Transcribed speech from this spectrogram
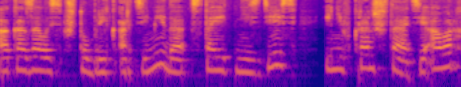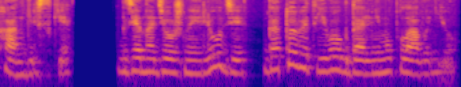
Оказалось, что брик Артемида стоит не здесь и не в Кронштадте, а в Архангельске, где надежные люди готовят его к дальнему плаванию.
